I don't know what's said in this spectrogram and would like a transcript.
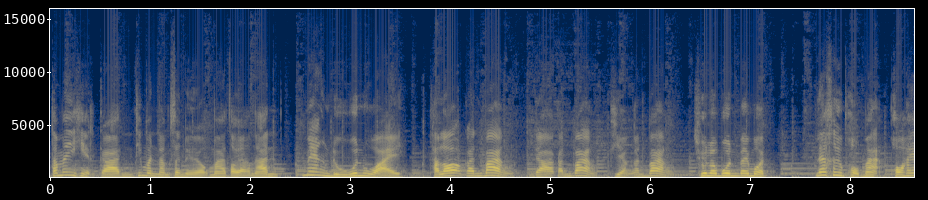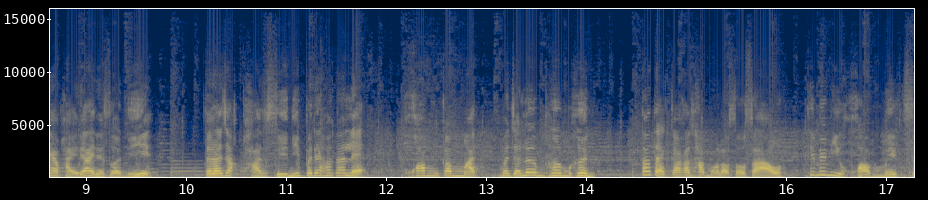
ถ้าไม่เหตุการณ์ที่มันนำเสนอออกมาต่อจากนั้น แม่งดูวุ่นวาย ทะเลาะกันบ้าง ด่ากันบ้าง เถียงกันบ้าง ชุลมุนไปหมด และคือผมอะพอให้อภัยได้ในส่วนนี้ แต่หลังจากผ่านซีนนี้ไปได้เท่านั้นแหละ ความกำหมัดมันจะเริ่มเพิ่มขึ้น ตั้งแต่การกระทำของเราสาวๆ ที่ไม่มีความเมคเซ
